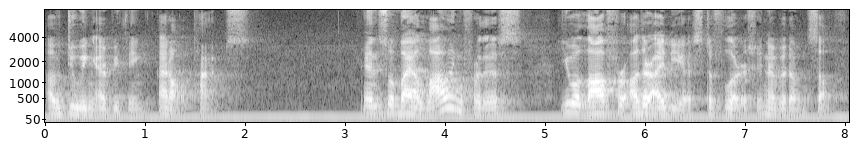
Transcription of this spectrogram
of doing everything at all times. And so, by allowing for this, you allow for other ideas to flourish in of its own self.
